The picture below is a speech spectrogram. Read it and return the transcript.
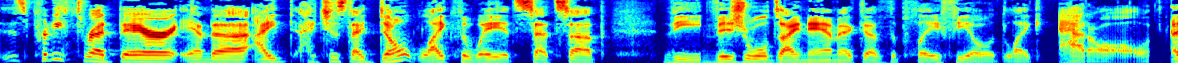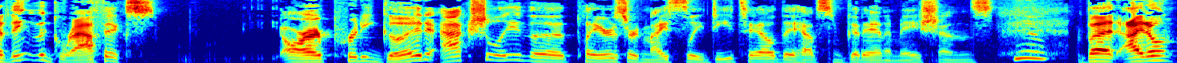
is pretty threadbare, and uh, I I just I don't like the way it sets up the visual dynamic of the playfield like at all. I think the graphics are pretty good actually. The players are nicely detailed. They have some good animations. But i don't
